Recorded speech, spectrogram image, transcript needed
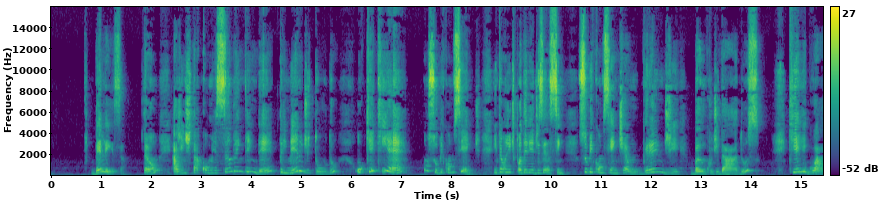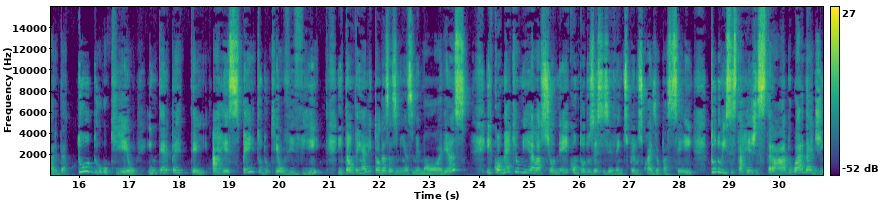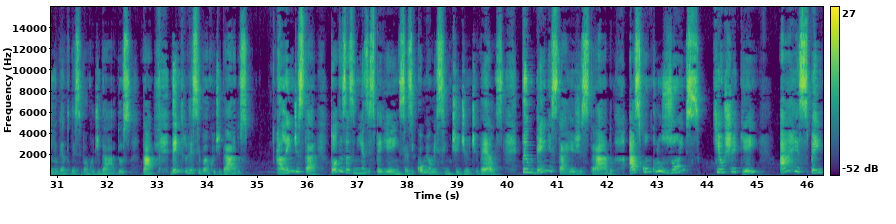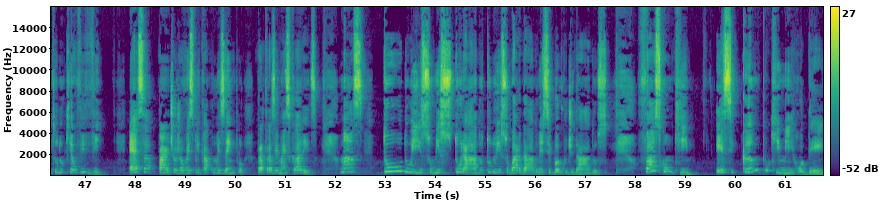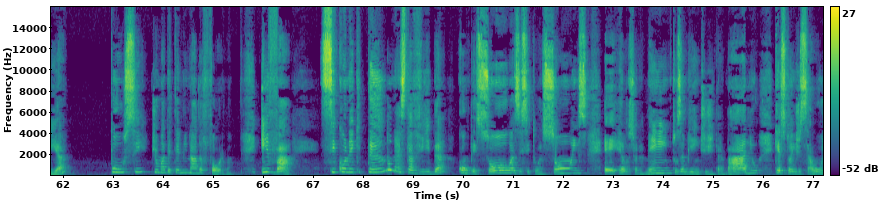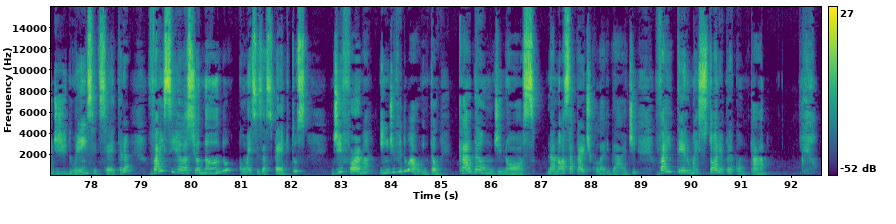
Beleza. Então, a gente está começando a entender, primeiro de tudo, o que, que é um subconsciente. Então a gente poderia dizer assim: subconsciente é um grande banco de dados que ele guarda tudo o que eu interpretei a respeito do que eu vivi. Então tem ali todas as minhas memórias. E como é que eu me relacionei com todos esses eventos pelos quais eu passei? Tudo isso está registrado, guardadinho dentro desse banco de dados, tá? Dentro desse banco de dados, além de estar todas as minhas experiências e como eu me senti diante delas, também está registrado as conclusões que eu cheguei a respeito do que eu vivi. Essa parte eu já vou explicar com um exemplo para trazer mais clareza. Mas tudo isso misturado, tudo isso guardado nesse banco de dados, faz com que esse campo que me rodeia, pulse de uma determinada forma e vá se conectando nesta vida com pessoas e situações, é, relacionamentos, ambientes de trabalho, questões de saúde, de doença, etc. Vai se relacionando com esses aspectos de forma individual. Então, cada um de nós, na nossa particularidade, vai ter uma história para contar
